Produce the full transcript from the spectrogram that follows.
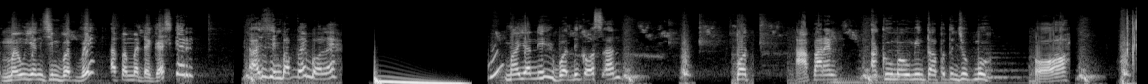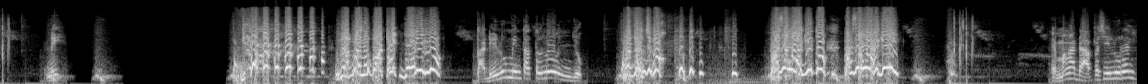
Mau yang Zimbabwe apa Madagaskar? Ah, Zimbabwe boleh. Lumayan nih buat di kosan. Pot, Apa, Ren? aku mau minta petunjukmu. Oh. Nih. Kenapa lu pakai jari lu? Tadi lu minta telunjuk. Petunjuk! Pasang lagi tuh! Pasang lagi! Emang ada apa sih lu, Ren?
